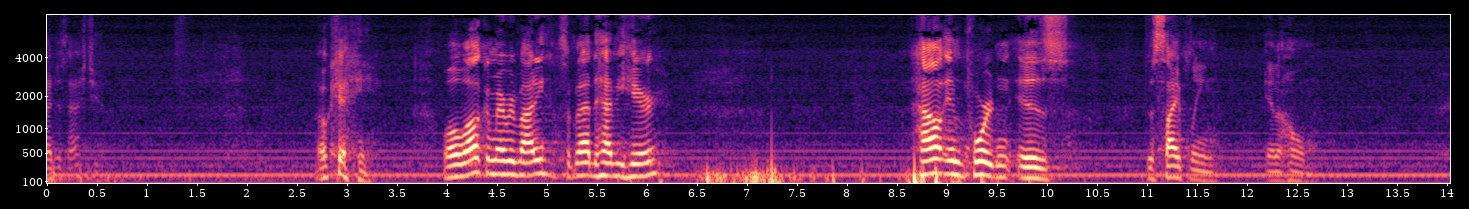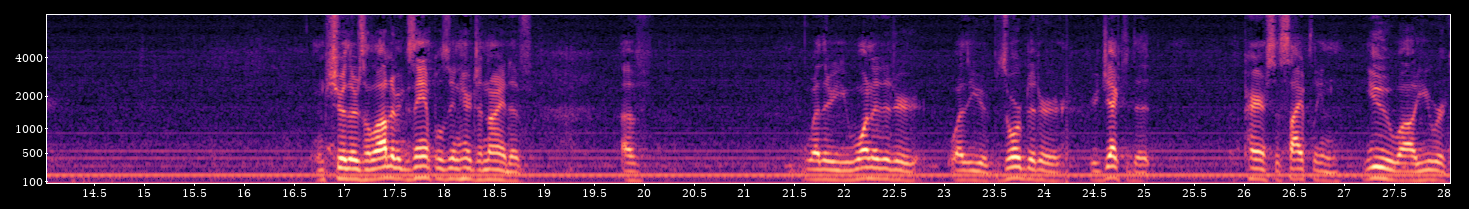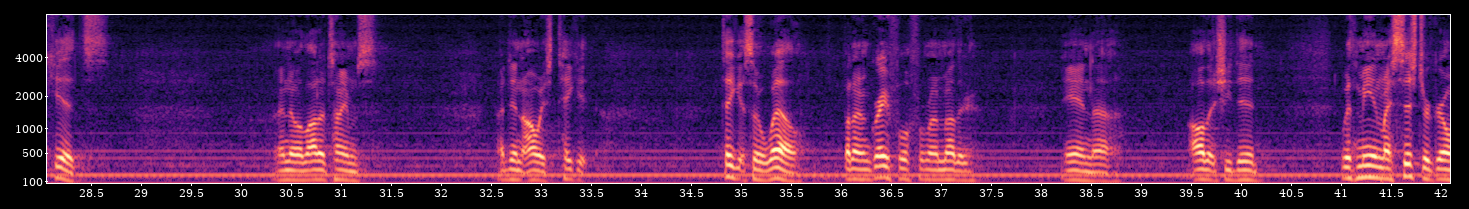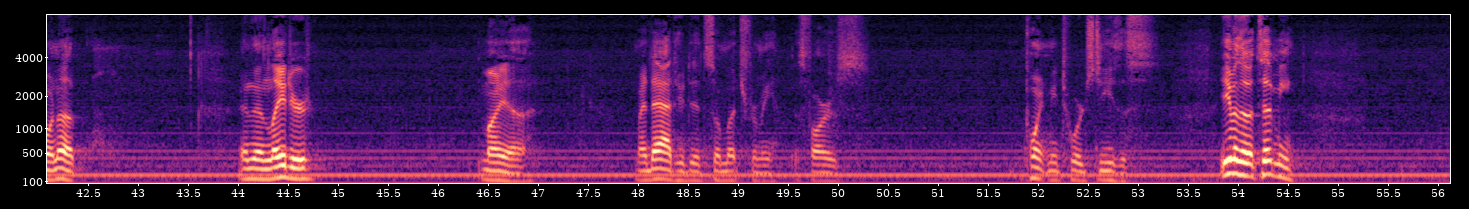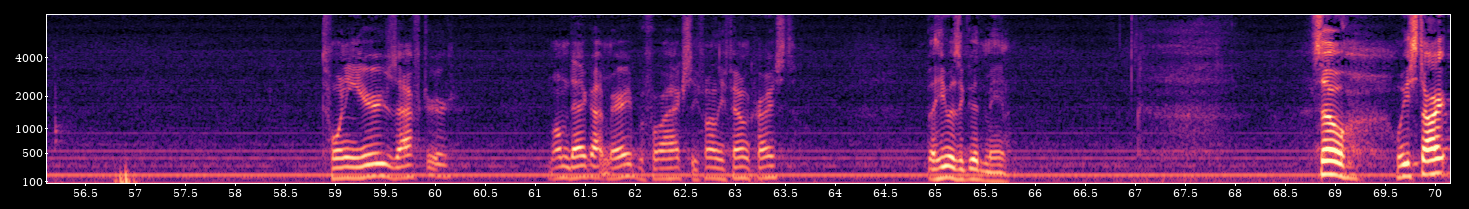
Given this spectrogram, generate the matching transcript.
I just asked you. Okay. Well, welcome everybody. So glad to have you here. How important is discipling in a home? I'm sure there's a lot of examples in here tonight of of whether you wanted it or whether you absorbed it or rejected it. Parents discipling you while you were kids. I know a lot of times I didn't always take it take it so well, but I'm grateful for my mother and uh, all that she did with me and my sister growing up. And then later, my uh, my dad, who did so much for me as far as point me towards Jesus, even though it took me 20 years after mom and dad got married before I actually finally found Christ. But he was a good man. So we start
